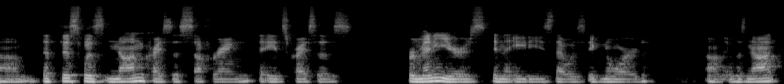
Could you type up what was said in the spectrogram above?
um, that this was non-crisis suffering, the AIDS crisis, for many years in the 80s that was ignored. Um, it was not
